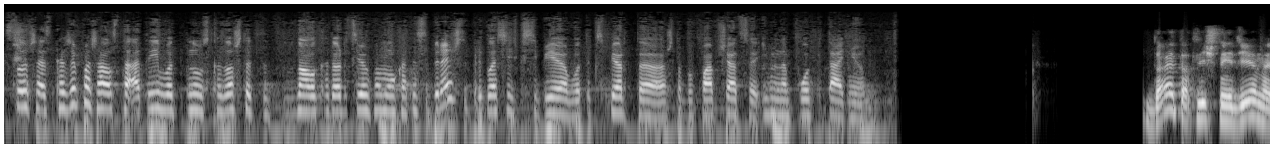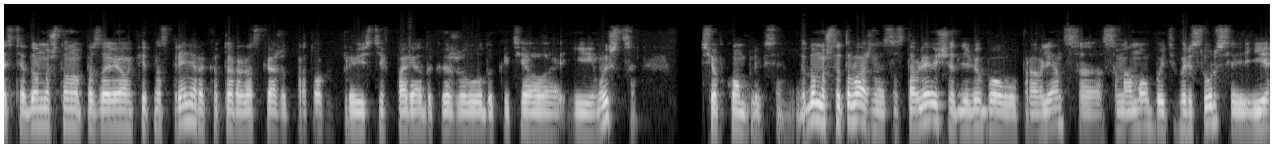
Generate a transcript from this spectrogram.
Слушай, а скажи, пожалуйста, а ты вот, ну, сказал, что это навык, который тебе помог, а ты собираешься пригласить к себе вот эксперта, чтобы пообщаться именно по питанию? Да, это отличная идея, Настя. Я думаю, что мы позовем фитнес-тренера, который расскажет про то, как привести в порядок и желудок, и тело, и мышцы. Все в комплексе. Я думаю, что это важная составляющая для любого управленца, самому быть в ресурсе и,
